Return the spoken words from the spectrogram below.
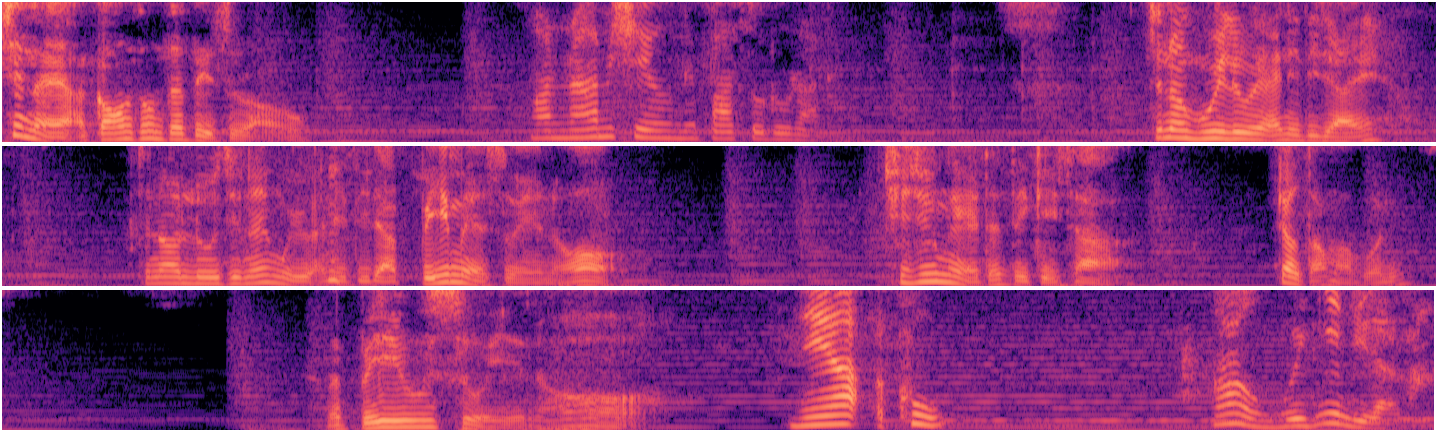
ရှင်းနိုင်ရအကောင်းဆုံးတက်တည်ဆိုတော့ငါနားမရှိအောင်နဲ့ပါဆိုလို့တာလေကျွန်တော်ငွေလိုရအန်ဒီတီတာရယ် ကျွန်တော်လိုချင်တဲ့ငွေကိုအန်ဒီတီတာပေးမယ်ဆိုရင်တော့ချူးချူးငယ်တက်တည်ကိစ္စပျောက်သွားမှာပေါ့လေမပေးဘူးဆိုရင်တော့နင်ကအခုငါ့ကိုငွေညှစ်နေတာလား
